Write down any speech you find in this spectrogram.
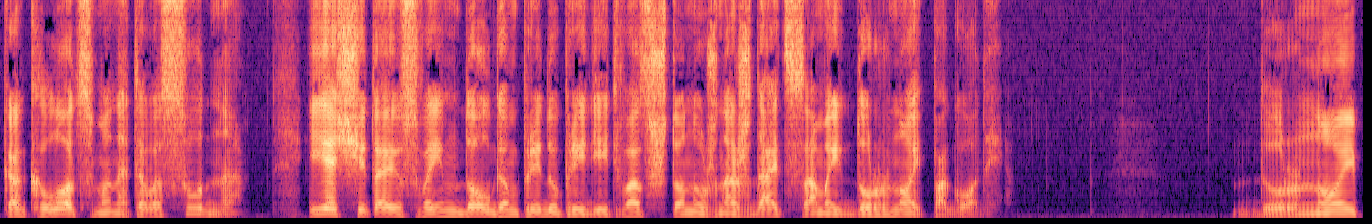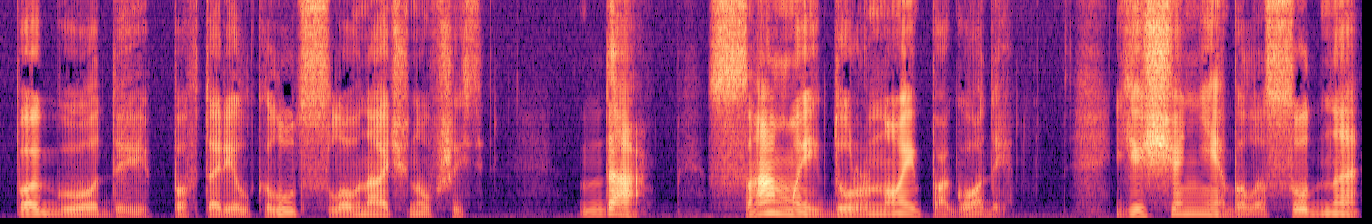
как лоцман этого судна, я считаю своим долгом предупредить вас, что нужно ждать самой дурной погоды». «Дурной погоды», — повторил Клуц, словно очнувшись. «Да, самой дурной погоды» еще не было судна,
